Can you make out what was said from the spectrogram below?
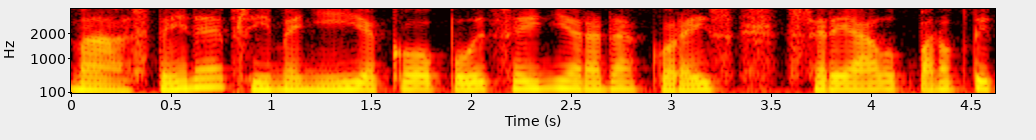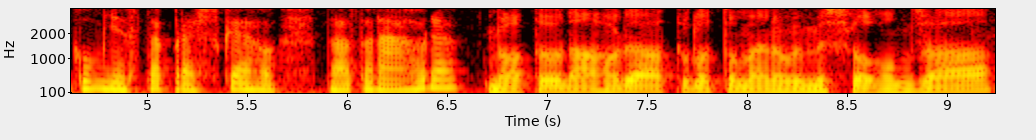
má stejné příjmení jako policejní rada Korejs v seriálu Panoptikum města Pražského. Byla to náhoda? Byla to náhoda, tohleto jméno vymyslel Honza.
